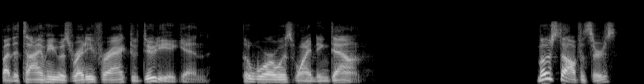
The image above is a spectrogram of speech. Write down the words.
By the time he was ready for active duty again, the war was winding down. Most officers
